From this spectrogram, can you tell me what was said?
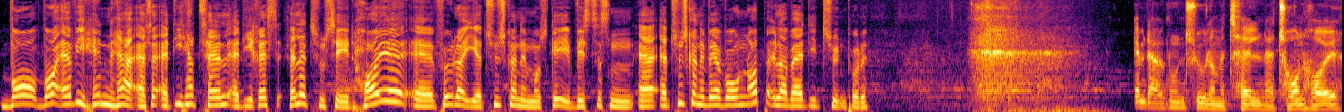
Hvor, hvor er vi hen her? Altså, er de her tal, er de relativt set høje? Øh, føler I, at tyskerne måske, hvis det sådan, er, er tyskerne ved at vågne op, eller hvad er dit syn på det? Jamen, der er jo ikke nogen tvivl om, at tallene er tårnhøje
